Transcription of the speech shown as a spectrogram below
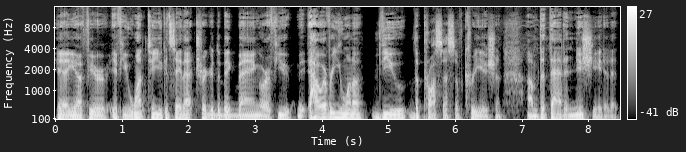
Yeah, yeah. If you're if you want to, you can say that triggered the Big Bang, or if you, however you want to view the process of creation, um, that that initiated it.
